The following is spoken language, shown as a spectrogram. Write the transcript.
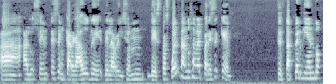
a, los entes encargados de, la revisión de estas cuentas. No sé, me parece que se está perdiendo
